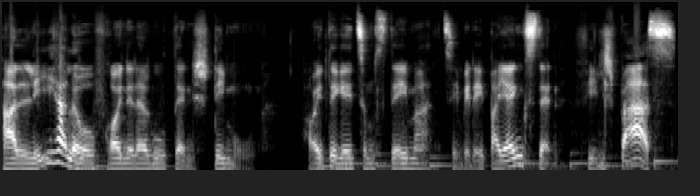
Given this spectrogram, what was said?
Hallo, Freunde der guten Stimmung. Heute geht es ums Thema CBD bei Ängsten. Viel Spaß!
